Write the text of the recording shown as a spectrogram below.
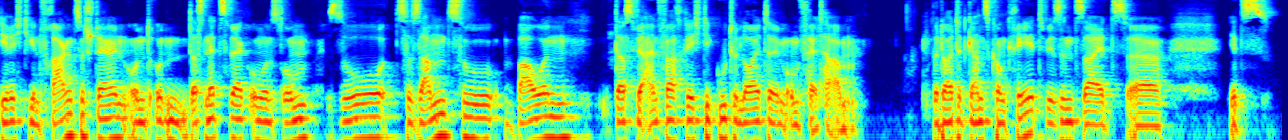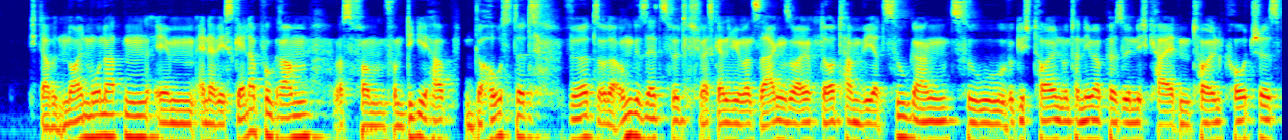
die richtigen Fragen zu stellen und, und das Netzwerk um uns herum so zusammenzubauen, dass wir einfach richtig gute Leute im Umfeld haben. Bedeutet ganz konkret, wir sind seit äh, jetzt ich glaube, neun Monaten im NRW Scaler Programm, was vom, vom DigiHub gehostet wird oder umgesetzt wird. Ich weiß gar nicht, wie man es sagen soll. Dort haben wir Zugang zu wirklich tollen Unternehmerpersönlichkeiten, tollen Coaches,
